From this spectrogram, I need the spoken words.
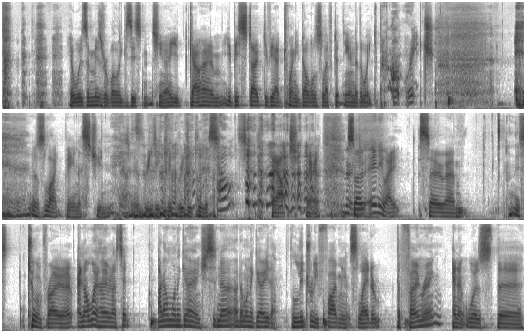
it was a miserable existence. You know, you'd go home, you'd be stoked if you had $20 left at the end of the week. You'd be, I'm rich. it was like being a student. Ridiculous. ridiculous. Ouch. Ouch. Yeah. So anyway, so um, this to and fro, and I went home and I said, I don't want to go. And she said, No, I don't want to go either. Literally five minutes later, the phone rang, and it was the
